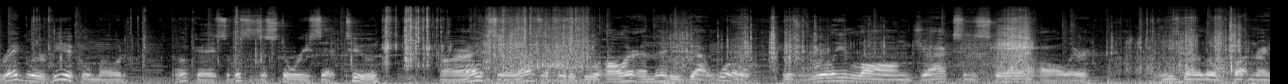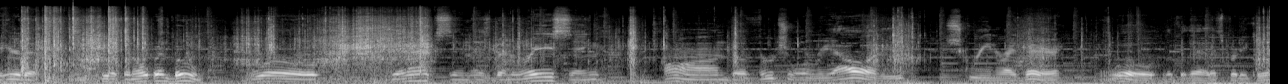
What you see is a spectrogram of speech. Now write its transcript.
regular vehicle mode. Okay, so this is a story set too. Alright, so that's a pretty cool hauler. And then you've got, whoa, this really long Jackson Storm hauler. And he's got a little button right here that you flip and open. Boom. Whoa. Jackson has been racing on the virtual reality screen right there. Whoa, look at that. That's pretty cool.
